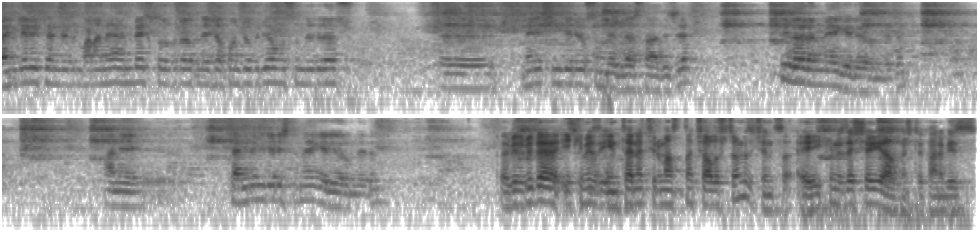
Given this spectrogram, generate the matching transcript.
Ben gelirken dedim bana ne M5 sordular ne Japonca biliyor musun dediler. Eee ne için geliyorsun dediler sadece. Dil öğrenmeye geliyorum dedim. Hani kendimi geliştirmeye geliyorum dedim. Tabii Biz bir de ikimiz internet firmasında çalıştığımız için e, ikimiz de şey yazmıştık hani biz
